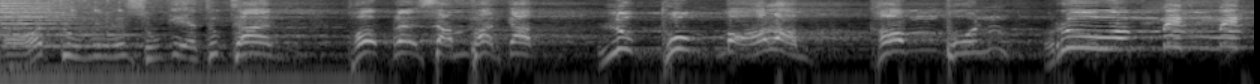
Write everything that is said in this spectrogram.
ขอจูงมือสูงเกียรติทุกท่าน พบและสัมผัสกับลูกทุ่งหมอลำคำผุนรวมมิตรมิตร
